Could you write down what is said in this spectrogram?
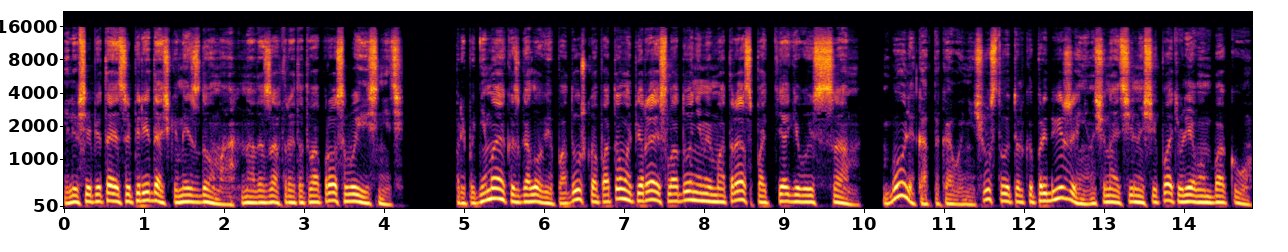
Или все питаются передачками из дома? Надо завтра этот вопрос выяснить. Приподнимаю к изголовью подушку, а потом, опираясь ладонями матрас, подтягиваюсь сам. Боли как таковой не чувствую, только при движении начинает сильно щипать в левом боку.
